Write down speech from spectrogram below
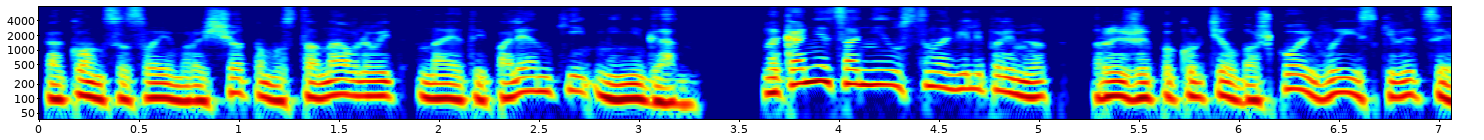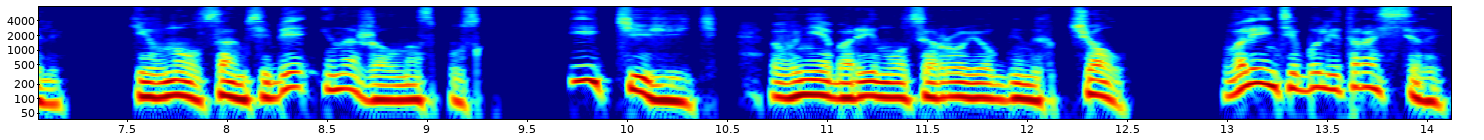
как он со своим расчетом устанавливает на этой полянке миниган. Наконец они установили пулемет. Рыжий покрутил башкой, выискивая цели. Кивнул сам себе и нажал на спуск. И тить! В небо ринулся рой огненных пчел. В ленте были трассеры,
